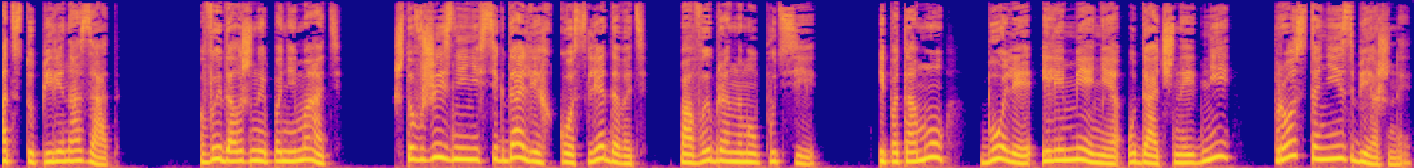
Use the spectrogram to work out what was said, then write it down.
отступили назад. Вы должны понимать, что в жизни не всегда легко следовать по выбранному пути, и потому более или менее удачные дни просто неизбежны.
